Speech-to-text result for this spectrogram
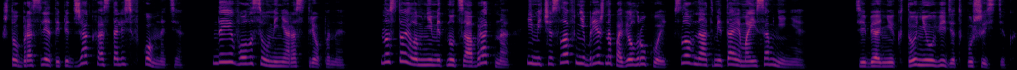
что браслет и пиджак остались в комнате. Да и волосы у меня растрепаны. Но стоило мне метнуться обратно, и Мечислав небрежно повел рукой, словно отметая мои сомнения. Тебя никто не увидит, Пушистик.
